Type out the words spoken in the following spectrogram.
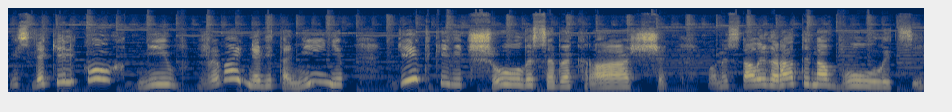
Після кількох днів вживання вітамінів дітки відчули себе краще. Вони стали грати на вулиці,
